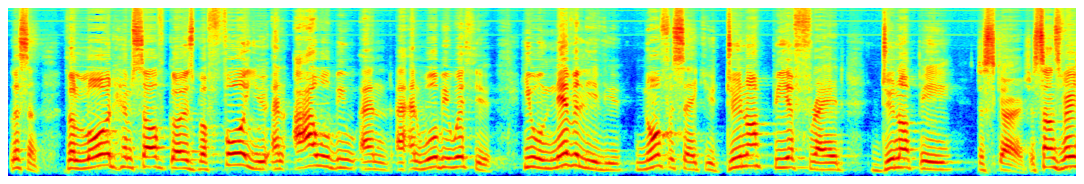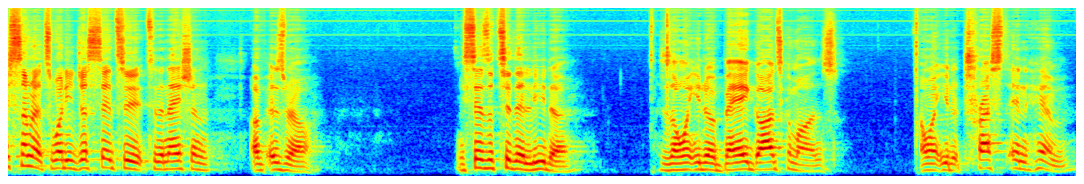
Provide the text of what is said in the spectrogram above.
Listen, the Lord himself goes before you and I will be, and, and will be with you. He will never leave you nor forsake you. Do not be afraid. Do not be discouraged. It sounds very similar to what he just said to, to the nation of Israel. He says it to their leader. He says, I want you to obey God's commands. I want you to trust in him.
